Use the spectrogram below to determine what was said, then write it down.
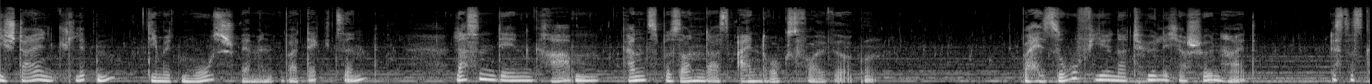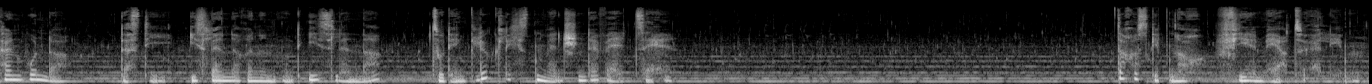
Die steilen Klippen, die mit Moosschwämmen überdeckt sind, lassen den Graben ganz besonders eindrucksvoll wirken. Bei so viel natürlicher Schönheit ist es kein Wunder, dass die Isländerinnen und Isländer zu den glücklichsten Menschen der Welt zählen. Doch es gibt noch viel mehr zu erleben.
